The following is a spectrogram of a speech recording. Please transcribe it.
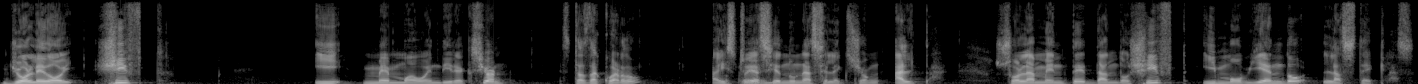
Yo le doy Shift y me muevo en dirección. ¿Estás de acuerdo? Ahí estoy haciendo una selección alta, solamente dando Shift y moviendo las teclas.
